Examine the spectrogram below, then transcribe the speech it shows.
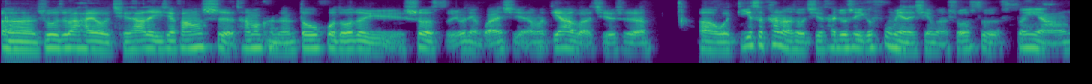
嗯除此之外还有其他的一些方式，他们可能都或多的与社死有点关系。那么第二个其实是。呃，我第一次看到的时候，其实它就是一个负面的新闻，说是孙杨，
